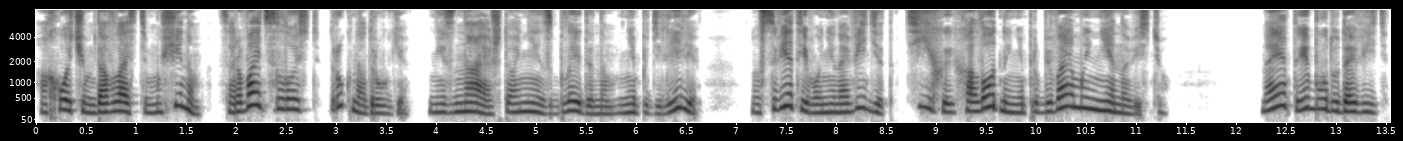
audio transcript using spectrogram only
охочим до власти мужчинам сорвать злость друг на друге. Не зная, что они с Блейденом не поделили, но Свет его ненавидит тихой, холодной, непробиваемой ненавистью. На это и буду давить.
